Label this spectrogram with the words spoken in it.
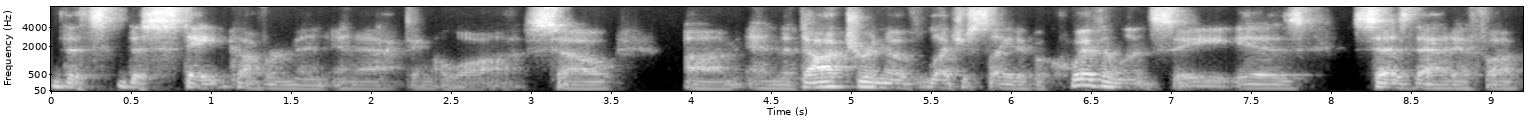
the, the state government enacting a law. So um, and the doctrine of legislative equivalency is says that if a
